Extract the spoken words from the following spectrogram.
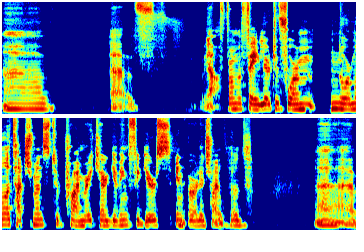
uh, uh, yeah, from a failure to form normal attachments to primary caregiving figures in early childhood uh,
